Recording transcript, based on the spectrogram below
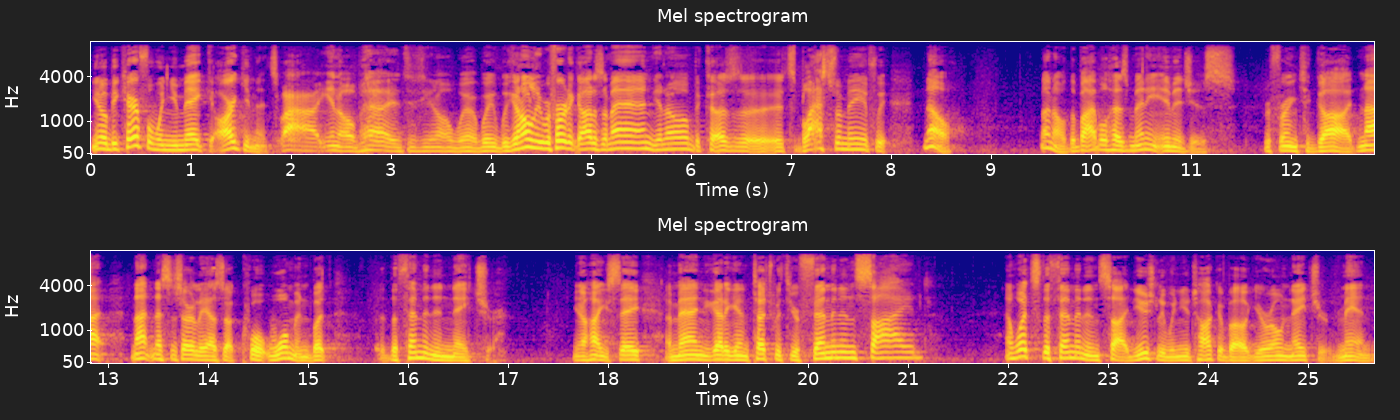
you know, be careful when you make arguments. You know, you know, we, we can only refer to God as a man, you know, because uh, it's blasphemy if we. No, no, no. The Bible has many images referring to God, not, not necessarily as a quote woman, but the feminine nature. You know how you say a man, you got to get in touch with your feminine side? And what's the feminine side? Usually when you talk about your own nature, men,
